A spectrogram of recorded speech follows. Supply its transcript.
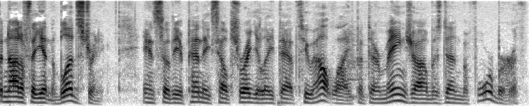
but not if they get in the bloodstream. And so the appendix helps regulate that throughout life, but their main job is done before birth.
